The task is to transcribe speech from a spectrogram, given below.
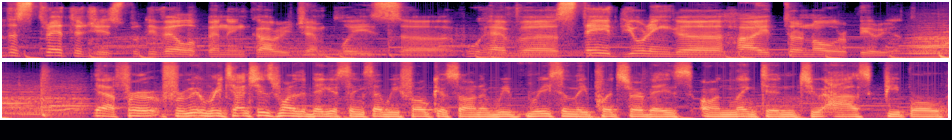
Are the strategies to develop and encourage employees uh, who have uh, stayed during a high turnover period? Yeah, for, for me, retention is one of the biggest things that we focus on. And we've recently put surveys on LinkedIn to ask people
